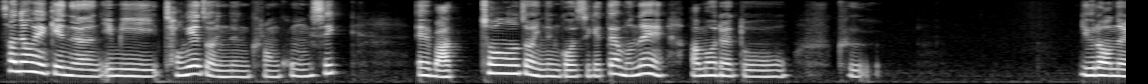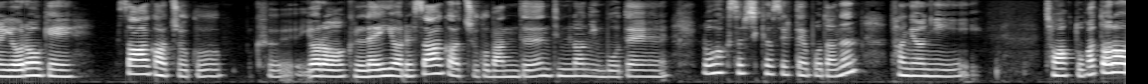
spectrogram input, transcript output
선형회귀는 이미 정해져 있는 그런 공식에 맞춰져 있는 것이기 때문에 아무래도 그 뉴런을 여러 개 쌓아가지고 그 여러 그 layer를 쌓아가지고 만든 딥러닝 모델로 학습시켰을 때보다는 당연히 정확도가 떨어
